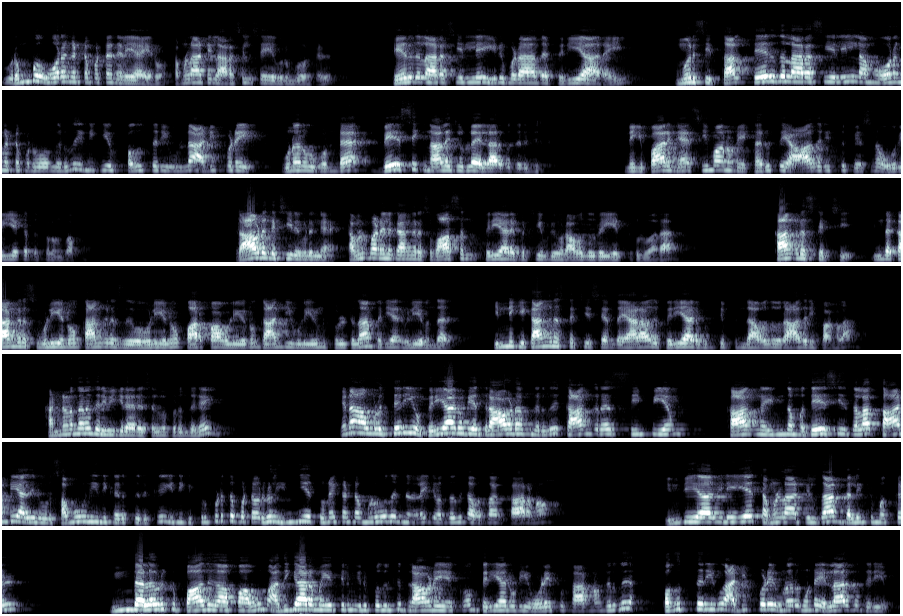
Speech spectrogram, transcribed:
ரொம்ப ஓரங்கட்டப்பட்ட நிலையாயிரும். தமிழ்நாட்டில் அரசியல் செய்ய விரும்புவர்கள் தேர்தல் அரசியலிலே ஈடுபடாத பெரியாரை விமர்சித்தால் தேர்தல் அரசியலில் நாம் ஓரங்கட்டப்படுவோங்கிறது இன்னைக்கு பகுத்தறிவு உள்ள அடிப்படை உணர்வு கொண்ட பேசிக் நாலேஜ் உள்ள எல்லாருக்கும் தெரிஞ்சிருக்கு. இன்னைக்கு பாருங்க சீமானுடைய கருத்தை ஆதரித்து பேசின ஒரு இயக்கத்தை சொல்லுங்க பார்ப்போம் திராவிட கட்சியில விடுங்க தமிழ் மாநில காங்கிரஸ் வாசன் பெரியாரை பற்றி இப்படி ஒரு அவதூறை ஏற்றுக்கொள்வாரா? காங்கிரஸ் கட்சி இந்த காங்கிரஸ் ஒழியணும் காங்கிரஸ் ஒழியணும் பார்ப்பா ஒழியணும் காந்தி ஒழியணும்னு சொல்லிட்டு தான் பெரியார் வெளியே வந்தார். இன்னைக்கு காங்கிரஸ் கட்சியை சேர்ந்த யாராவது பெரியார் குறித்து இந்த அவதூறு ஆதரிப்பாங்களா? கண்டனம் தானே தெரிவிக்கிறாரு செல்வ பெருந்தகை. ஏன்னா அவங்களுக்கு தெரியும் பெரியாருடைய திராவிடம்ங்கிறது காங்கிரஸ் சிபிஎம் காங்க இந்த தேசியத்தெல்லாம் தாண்டி அதில் ஒரு சமூக நீதி கருத்து இருக்கு. இன்னைக்கு பிற்படுத்தப்பட்டவர்கள் இந்திய துணைக்கண்டம் முழுவதும் இந்த நிலைக்கு வந்ததுக்கு அவர் தான் காரணம். இந்தியாவிலேயே தமிழ்நாட்டில் தான் தலித் மக்கள் இந்த அளவிற்கு பாதுகாப்பாகவும் அதிகார மையத்திலும் இருப்பதற்கு திராவிட இயக்கம் பெரியாருடைய உழைப்பு காரணங்கிறது பகுத்தறிவு அடிப்படை உணர்வு கொண்ட எல்லாருக்கும் தெரியும்.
